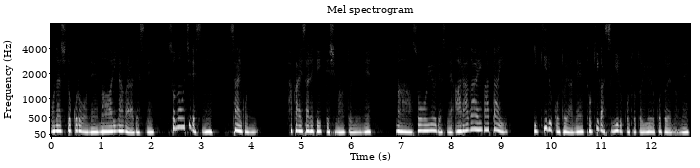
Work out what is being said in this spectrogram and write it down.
同じところをね、回りながらですね、そのうちですね、最後に破壊されていってしまうというね、まあそういうですね、抗いがたい生きることやね、時が過ぎることということへのね、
